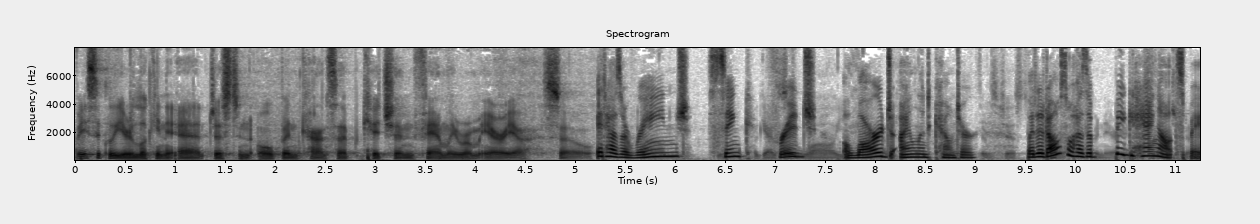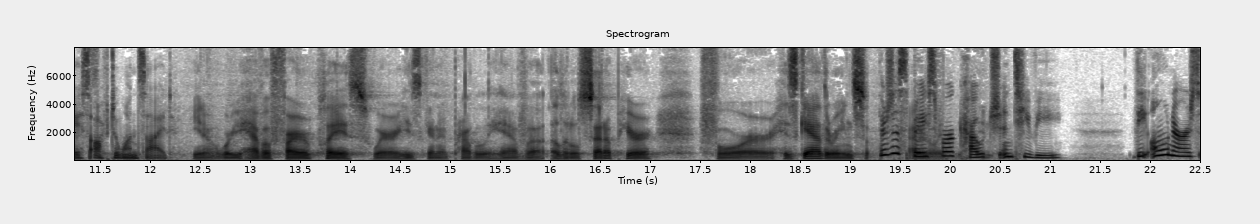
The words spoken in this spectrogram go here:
Basically, you're looking at just an open concept kitchen family room area. So It has a range, um, sink, fridge, a large island counter, but it also has a big hangout space off to one side. you know, where you have a fireplace, where he's going to probably have a, a little setup here for his gatherings. There's a space know, for a couch and TV. The owners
